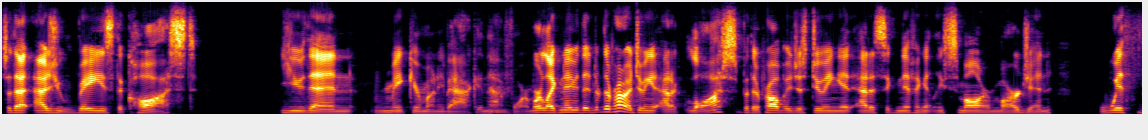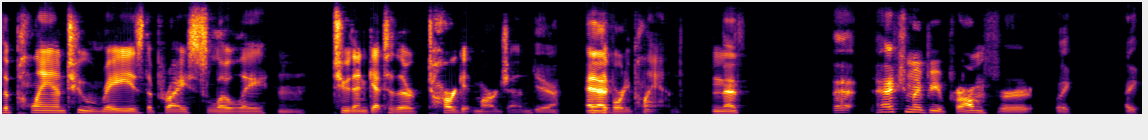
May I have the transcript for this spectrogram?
so that as you raise the cost you then make your money back in that Mm. form or like maybe they're, they're probably not doing it at a loss but they're probably just doing it at a significantly smaller margin with the plan to raise the price slowly Mm. To then get to their target margin Yeah. that And I, they've already planned and that that actually might be a problem for like like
